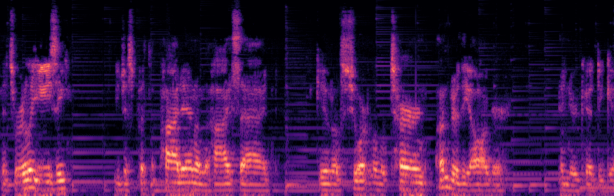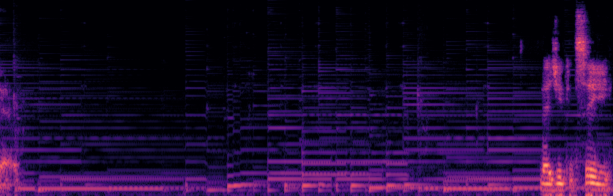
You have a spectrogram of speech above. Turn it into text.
It's really easy. You just put the pot in on the high side, give it a short little turn under the auger, and you're good to go. And as you can see,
